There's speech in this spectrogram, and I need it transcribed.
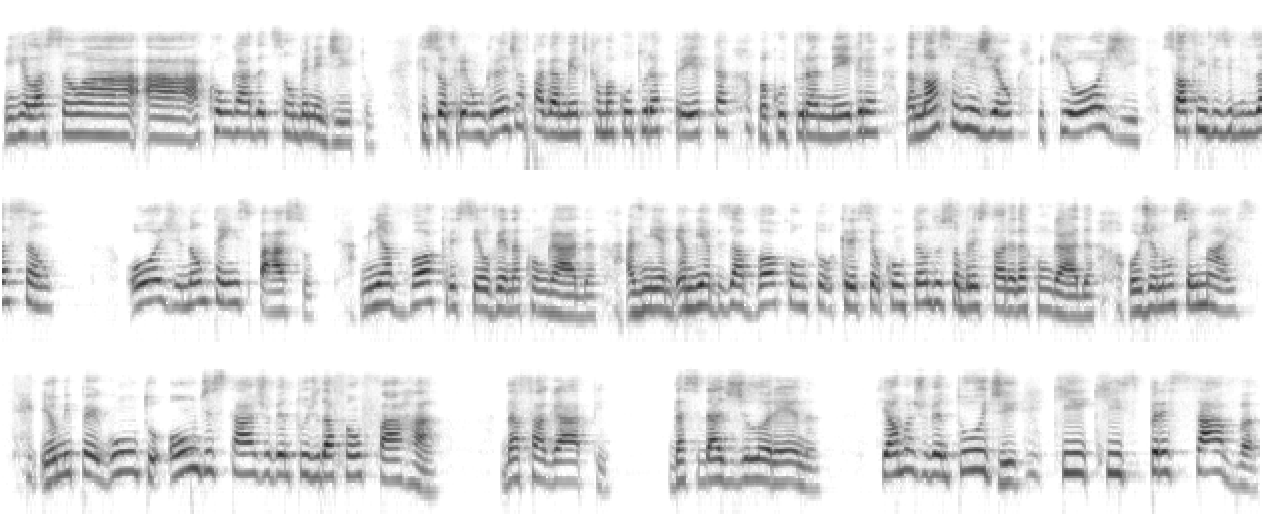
em relação a a, a, Congada de São Benedito, que sofreu um grande apagamento, que é uma cultura preta, uma cultura negra da nossa região e que hoje sofre invisibilização. Hoje não tem espaço. Minha avó cresceu vendo a Congada. As minha, a minha bisavó contou, cresceu contando sobre a história da Congada. Hoje eu não sei mais. Eu me pergunto onde está a juventude da fanfarra, da FAGAP, da cidade de Lorena, que é uma juventude que, que expressava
